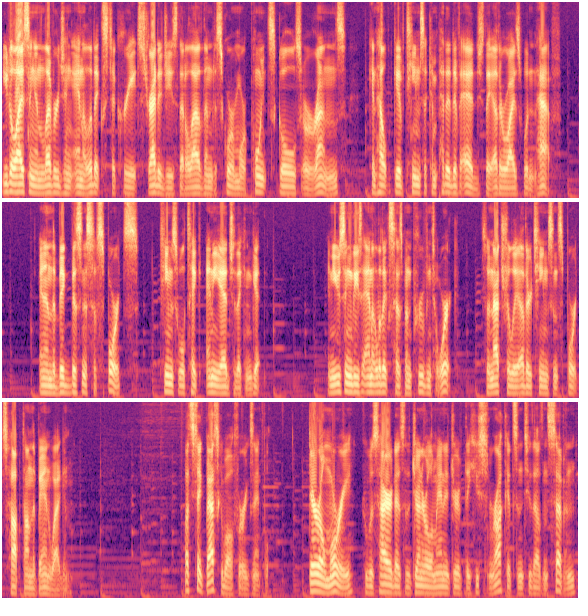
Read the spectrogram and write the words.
Utilizing and leveraging analytics to create strategies that allow them to score more points, goals, or runs can help give teams a competitive edge they otherwise wouldn't have. And in the big business of sports, teams will take any edge they can get. And using these analytics has been proven to work, so naturally other teams in sports hopped on the bandwagon. Let's take basketball for example. Daryl Morey, who was hired as the general manager of the Houston Rockets in 2007,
